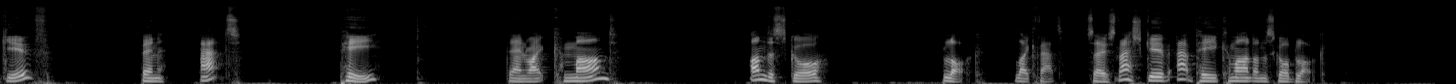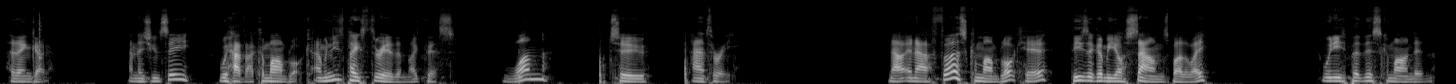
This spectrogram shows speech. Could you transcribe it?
give, then at P, then write command underscore block like that. So slash give at P command underscore block and then go. And as you can see, we have our command block and we need to place three of them like this. One, two, and three. Now in our first command block here, these are going to be your sounds by the way. We need to put this command in.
